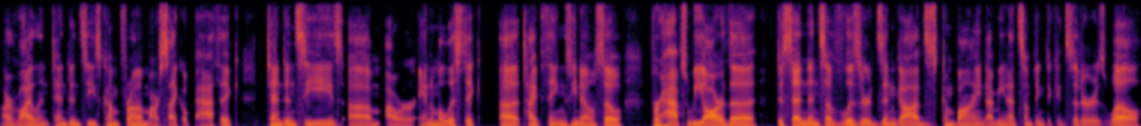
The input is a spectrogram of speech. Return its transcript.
our violent tendencies come from, our psychopathic tendencies, um, our animalistic uh, type things. You know, so perhaps we are the descendants of lizards and gods combined. I mean, that's something to consider as well.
